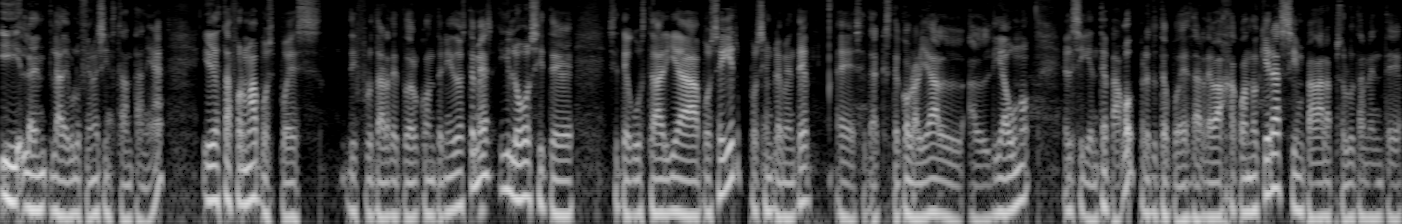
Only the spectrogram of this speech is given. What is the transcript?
y la, devolución es instantánea. ¿eh? Y de esta forma, pues puedes disfrutar de todo el contenido este mes y luego si te, si te gustaría pues, seguir, pues simplemente eh, se, te, cobraría al, día 1 el siguiente pago, pero tú te puedes dar de baja cuando quieras sin pagar absolutamente,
